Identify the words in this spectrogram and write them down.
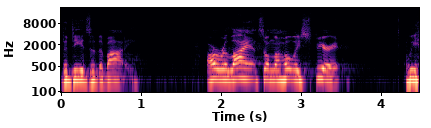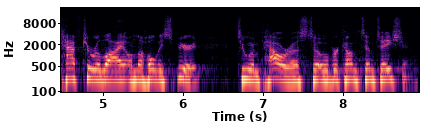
the deeds of the body. Our reliance on the Holy Spirit, we have to rely on the Holy Spirit to empower us to overcome temptation.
